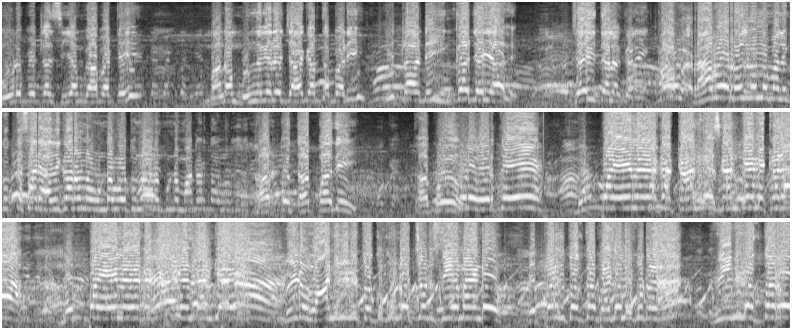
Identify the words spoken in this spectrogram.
మూడు పిట్ల సీఎం కాబట్టి మనం ముందుగానే జాగ్రత్త పడి ఇట్లాంటివి ఇంకా చేయాలి. జై తెలంగాణ. రాబో- రాబోయే రోజుల్లో మళ్ళీ ఇంకొకసారి అధికారంలో ఉండబోతున్నా అనుకుంటా మాట్లాడుతా ఉన్నారు? కదా. తప్పు తప్పది. తప్పు. కొడితే ముప్పై ఏళ్ళ దాకా కాంగ్రెస్ కనిపించేది ఇక్కడ ముప్పై ఏళ్ళ దాకా కాంగ్రెస్ కనిపించేది వీడు వాణి వీని తొక్కుకుంటూ వచ్చాడు సీఎం అయిండు ఎప్పటికి తొక్కుతా ప్రజలు ఒప్పుకుంటారా? వీని తొక్కుతారు.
